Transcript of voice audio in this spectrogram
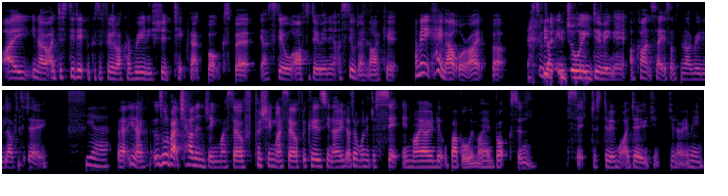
I you know I just did it because I feel like I really should tick that box, but I still after doing it, I still don't like it. I mean, it came out all right, but I still don't enjoy doing it. I can't say it's something I really love to do. Yeah, but you know it was all about challenging myself pushing myself because you know i don't want to just sit in my own little bubble in my own box and sit just doing what i do do you, do you know what i mean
